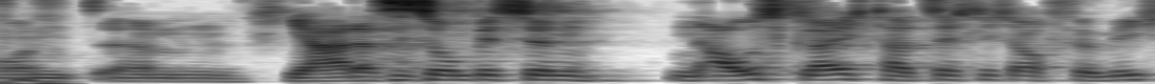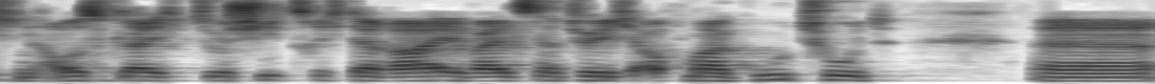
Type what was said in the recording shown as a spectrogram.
Und ähm, ja, das ist so ein bisschen ein Ausgleich tatsächlich auch für mich, ein Ausgleich zur Schiedsrichterei, weil es natürlich auch mal gut tut, äh,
